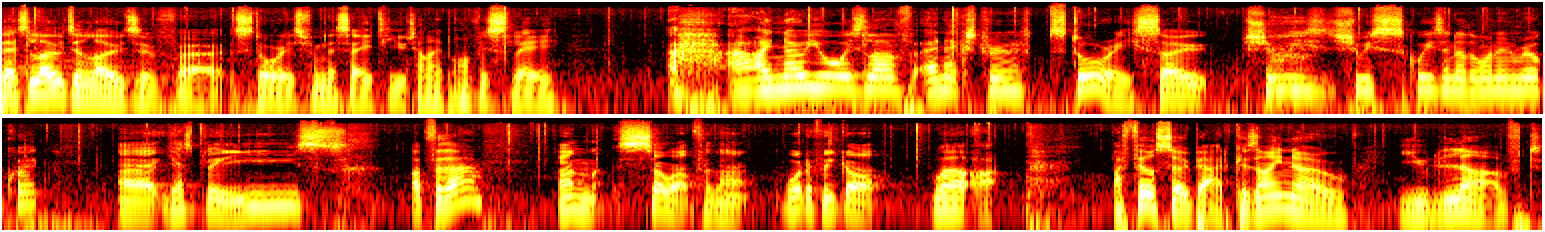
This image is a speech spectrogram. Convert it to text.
There's loads and loads of uh, stories from this ATU type, obviously. Ah, I I know you always love an extra story, so should we should we squeeze another one in real quick? Uh, yes, please. Up for that? I'm so up for that. What have we got? Well, I, I feel so bad because I know you loved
